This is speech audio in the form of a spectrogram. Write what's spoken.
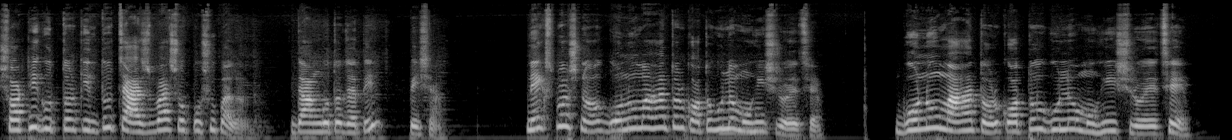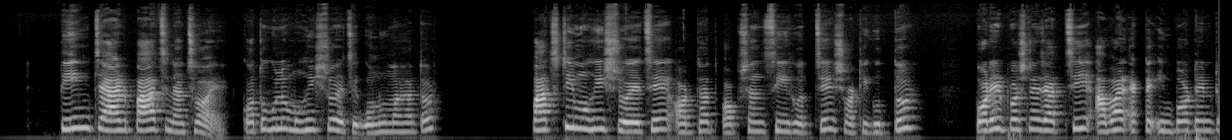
সঠিক উত্তর কিন্তু চাষবাস ও পশুপালন গাঙ্গত জাতির পেশা। নেক্সট প্রশ্ন, গনু মাহাতোর কতগুলো মহিষ রয়েছে? গনু মাহাতোর কতগুলো মহিষ রয়েছে? তিন, চার, পাঁচ না ছয়? কতগুলো মহিষ রয়েছে গনু মাহাতোর? পাঁচটি মহিষ রয়েছে, অর্থাৎ অপশন সি হচ্ছে সঠিক উত্তর। পরের প্রশ্নে যাচ্ছি, আবার একটা ইম্পর্টেন্ট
